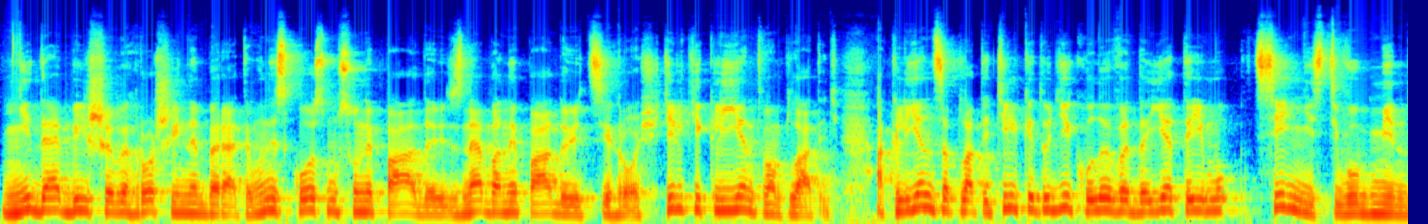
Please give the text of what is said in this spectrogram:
Ніде більше ви грошей не берете. Вони з космосу не падають, з неба не падають ці гроші. Тільки клієнт вам платить. А клієнт заплатить тільки тоді, коли ви даєте йому цінність в обмін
